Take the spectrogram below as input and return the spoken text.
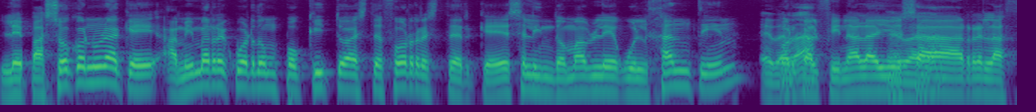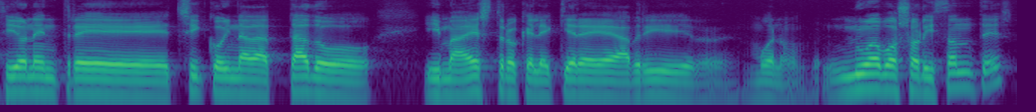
Le pasó con una que a mí me recuerda un poquito a este Forrester, que es el indomable Will Hunting, porque verdad, al final hay es esa verdad. relación entre chico inadaptado y maestro que le quiere abrir, bueno, nuevos horizontes.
